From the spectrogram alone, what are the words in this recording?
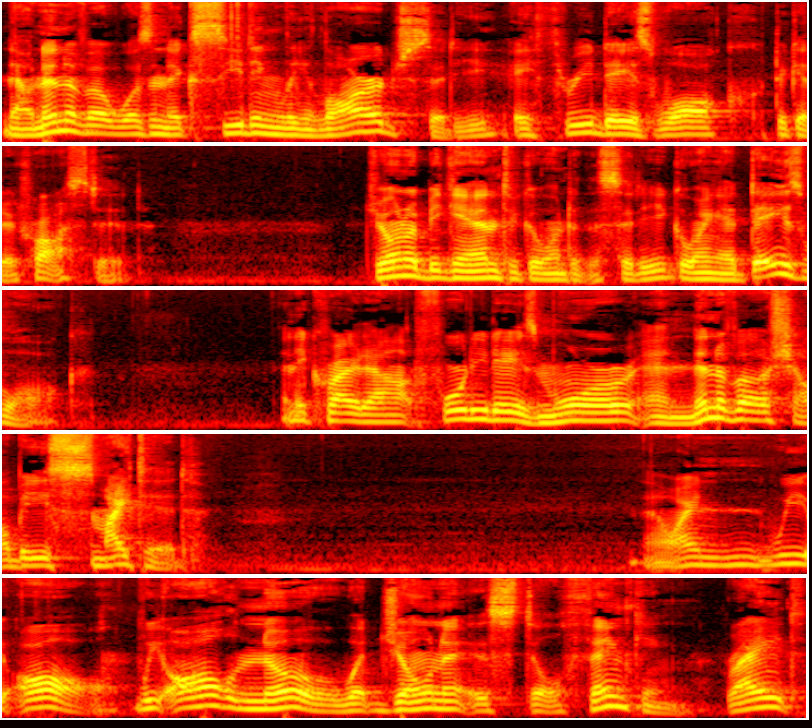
Now, Nineveh was an exceedingly large city, a three days' walk to get across it. Jonah began to go into the city, going a day's walk. And he cried out, Forty days more, and Nineveh shall be smited. Now, I, we all, we all know what Jonah is still thinking, right?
